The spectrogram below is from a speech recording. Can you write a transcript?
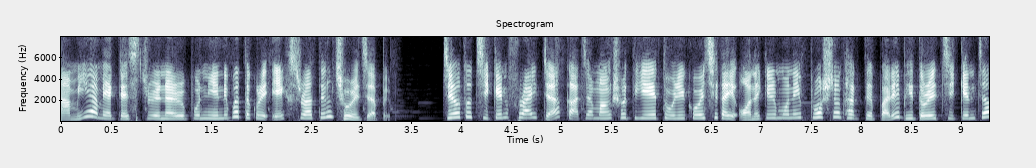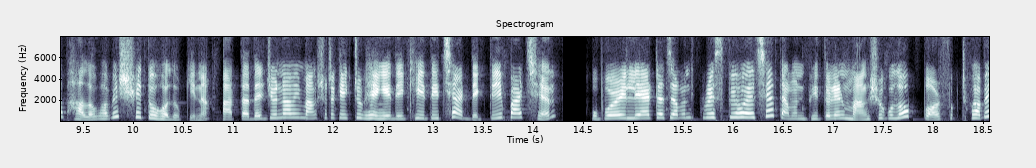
নামিয়ে আমি একটা স্ট্রেনার উপর নিয়ে নেব, তাতে করে এক্সট্রা তেল ঝরে যাবে। যেহেতু চিকেন ফ্রাইটা কাঁচা মাংস দিয়ে তৈরি করেছি, তাই অনেকের মনে প্রশ্ন থাকতে পারে ভিতরে চিকেনটা ভালোভাবে সেদ্ধ হলো কিনা। আর তাদের জন্য আমি মাংসটাকে একটু ভেঙে দেখিয়ে দিচ্ছি, আর দেখতেই পাচ্ছেন উপরের লেয়ারটা যেমন ক্রিস্পি হয়েছে, তেমন ভিতরের মাংসগুলো পারফেক্টভাবে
